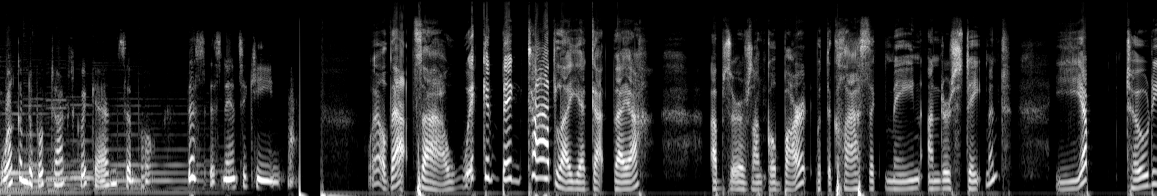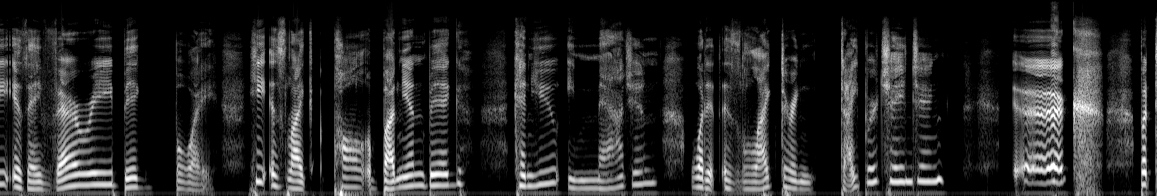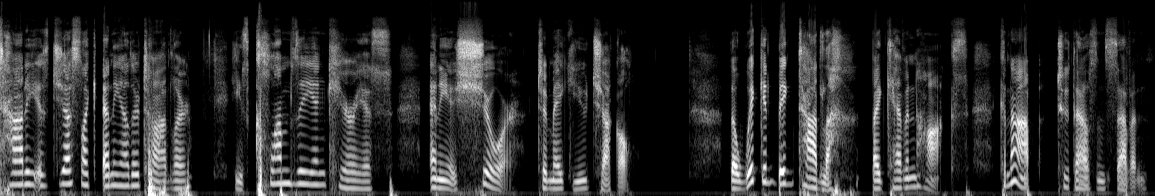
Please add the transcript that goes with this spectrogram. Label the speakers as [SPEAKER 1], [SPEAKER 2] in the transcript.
[SPEAKER 1] Welcome to Book Talks Quick and Simple. This is Nancy Keene.
[SPEAKER 2] Well, that's a wicked big toddler you got there, observes Uncle Bart with the classic Maine understatement. Yep, Toddy is a very big boy. He is like Paul Bunyan big. Can you imagine what it is like during diaper changing? Ick. But Toddy is just like any other toddler. He's clumsy and curious, and he is sure to make you chuckle. The Wicked Big Toddler by Kevin Hawkes. Knopf, 2007.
